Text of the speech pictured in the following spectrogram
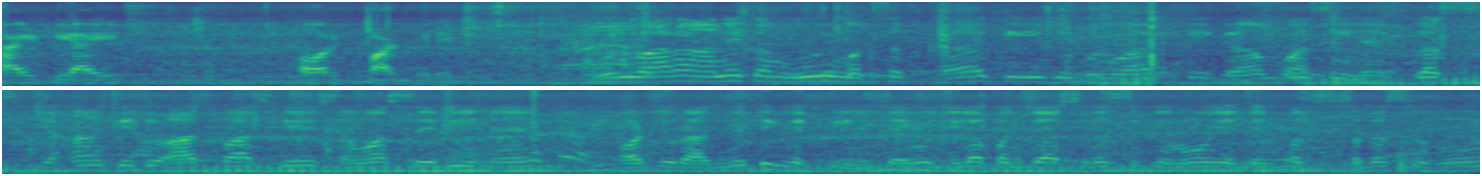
आई और स्मार्ट विलेज गुलवारा आने का मूल मकसद था कि जो गुलवारा के ग्रामवासी हैं प्लस यहाँ के जो आसपास के समाज सेवी हैं और जो राजनीतिक व्यक्ति हैं, चाहे वो जिला पंचायत सदस्य के हों या जनपद सदस्य हों,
